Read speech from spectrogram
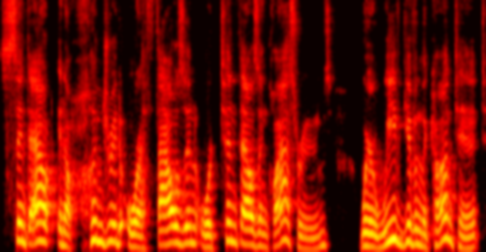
sent out in a hundred or a thousand or 10,000 classrooms where we've given the content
